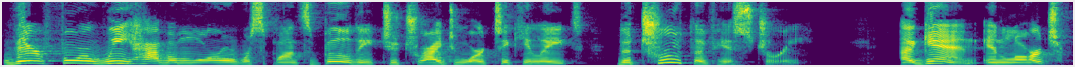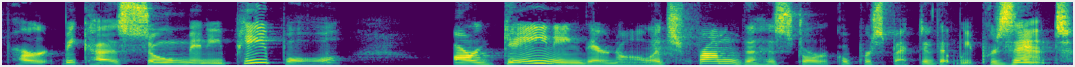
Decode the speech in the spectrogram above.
Therefore, we have a moral responsibility to try to articulate the truth of history. Again, in large part because so many people are gaining their knowledge from the historical perspective that we present.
